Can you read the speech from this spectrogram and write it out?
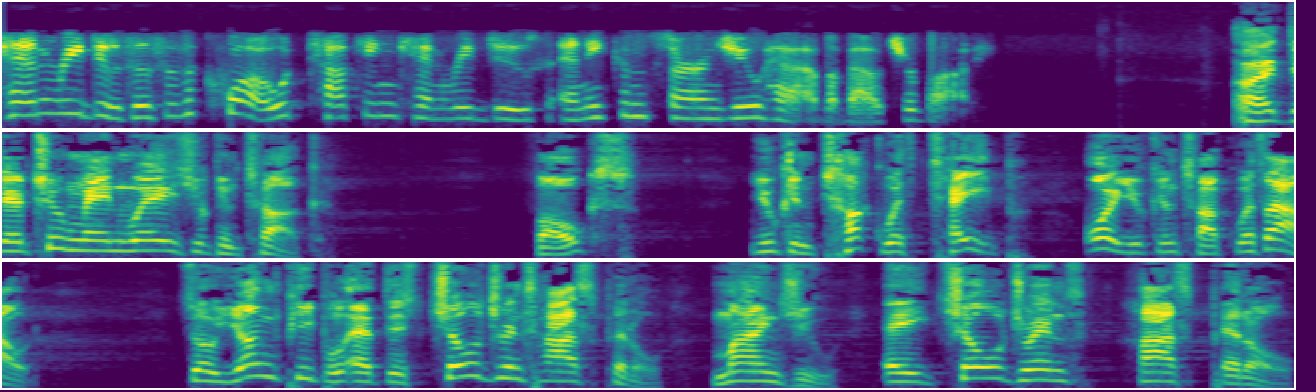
can reduce, this is a quote tucking can reduce any concerns you have about your body. All right, there are two main ways you can tuck, folks. You can tuck with tape or you can tuck without. So, young people at this children's hospital, mind you, a children's hospital,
